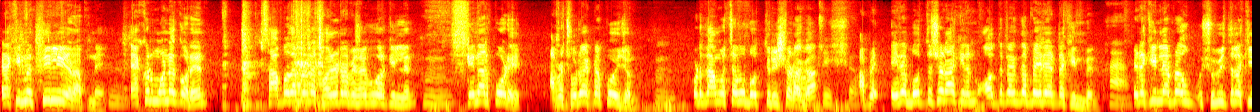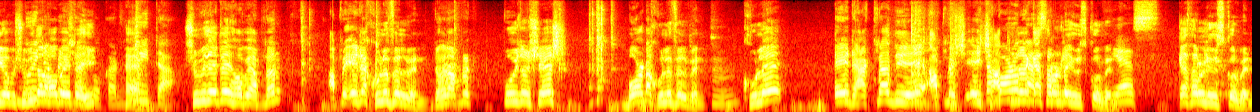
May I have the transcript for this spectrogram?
এটা কিনবেন তিন লিটার আপনি। এখন মনে করেন সাপোজ আপনি একটা ছয় লিটার প্রেশার কুকার কিনলেন কেনার পরে আপনার ছোট একটা প্রয়োজন। ওটার দাম হচ্ছে আপনার বত্রিশশো টাকা। আপনি এটা বত্রিশশো টাকা কিনেন অর্ধেক টাকা আপনি এটা একটা কিনবেন। হ্যাঁ। এটা কিনলে আপনার সুবিধাটা কি হবে? সুবিধা হবে এটাই। হ্যাঁ। সুবিধা এটাই হবে আপনার আপনি এটা খুলে ফেলবেন। যখন আপনার প্রয়োজন শেষ বড়টা খুলে ফেলবেন। খুলে এই ঢাকনা দিয়ে আপনি এই সাত ক্যাসারোলটা ইউজ করবেন। ক্যাসারোল ইউজ করবেন।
